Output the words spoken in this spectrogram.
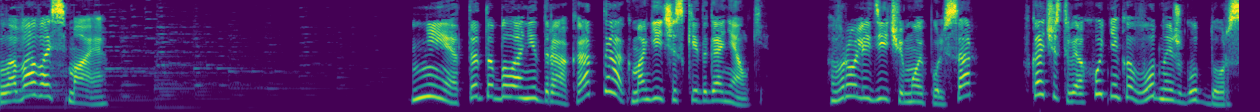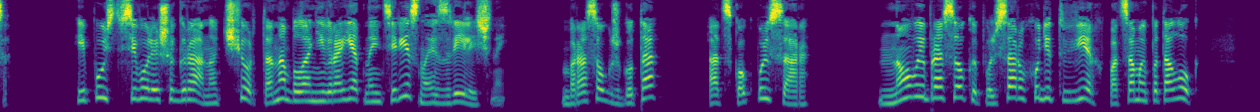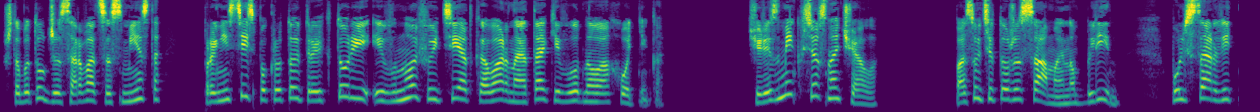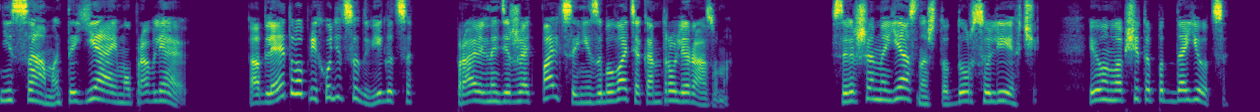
Глава восьмая Нет, это была не драка, а так, магические догонялки. В роли дичи мой пульсар, в качестве охотника водный жгут Дорса. И пусть всего лишь игра, но черт, она была невероятно интересной и зрелищной. Бросок жгута, отскок пульсара. Новый бросок, и пульсар уходит вверх, под самый потолок, чтобы тут же сорваться с места пронестись по крутой траектории и вновь уйти от коварной атаки водного охотника. Через миг все сначала. По сути, то же самое, но, блин, пульсар ведь не сам, это я им управляю. А для этого приходится двигаться, правильно держать пальцы и не забывать о контроле разума. Совершенно ясно, что Дорсу легче, и он вообще-то поддается.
